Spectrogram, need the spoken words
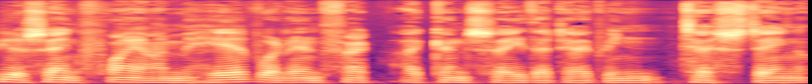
you're saying why I'm here, well, in fact, I can say that I've been testing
